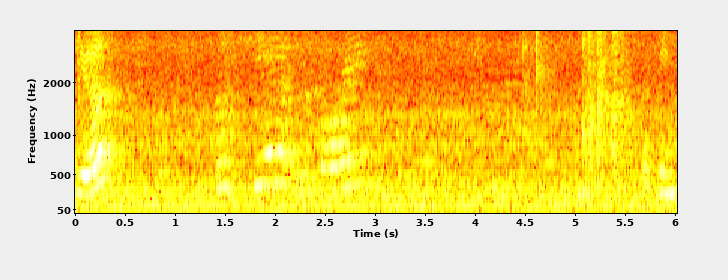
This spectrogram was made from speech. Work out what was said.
here. So here is storing the ink.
